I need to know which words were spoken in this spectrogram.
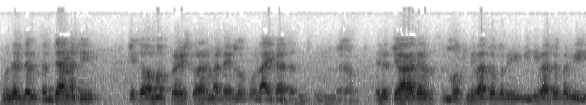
પુનર્જન્મ સમજ્યા નથી એ તો આમાં પ્રવેશ કરવા માટે લોકો લાયકાત જ નથી. એટલે ત્યાં આગળ મોક્ષની વાતો કરવી બીજી વાતો કરવી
